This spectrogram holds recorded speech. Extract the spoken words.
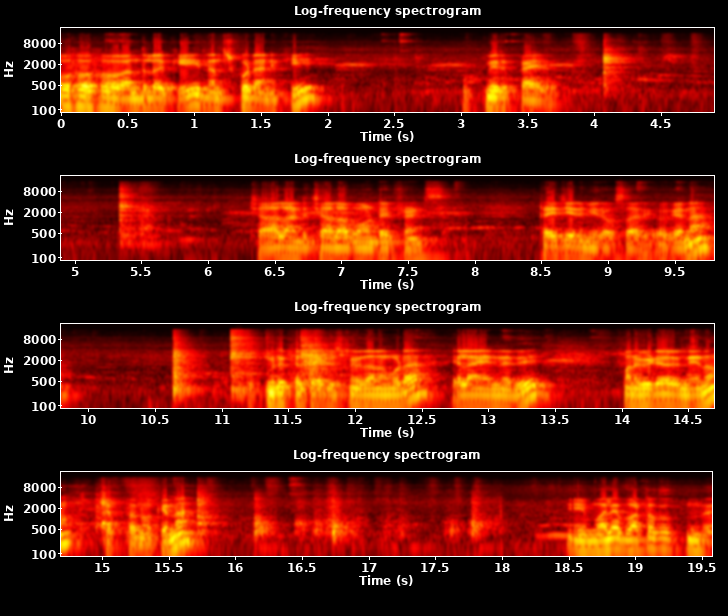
ఓహోహో అందులోకి నంచుకోవడానికి ఉప్మిరపకాయలు. చాలా అంటే చాలా బాగుంటాయి ఫ్రెండ్స్. ట్రై చేయండి మీరు ఒకసారి ఓకేనా? ఉప్మిరపకాయలు తయారు చేసుకునే విధానం కూడా ఎలా అయినది మన వీడియోలో నేను చెప్తాను ఓకేనా? ఈ మళ్ళీ బట్ట ఉతుకుతుంది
